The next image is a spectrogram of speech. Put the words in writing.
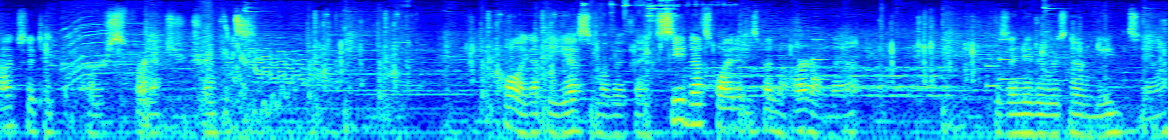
I'll actually take the purse for an extra trinkets. Cool, I got the yes mother thing. See, that's why I didn't spend a heart on that. Because I knew there was no need to.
